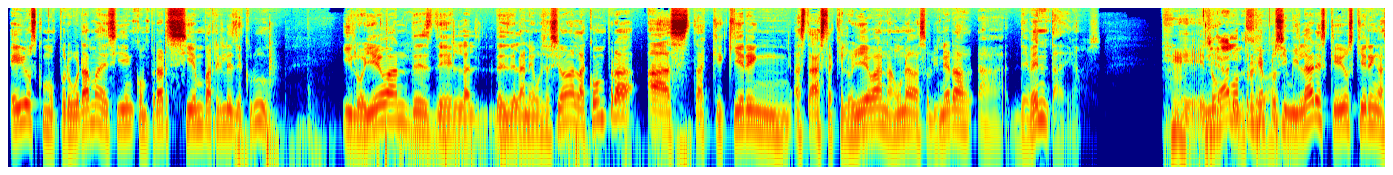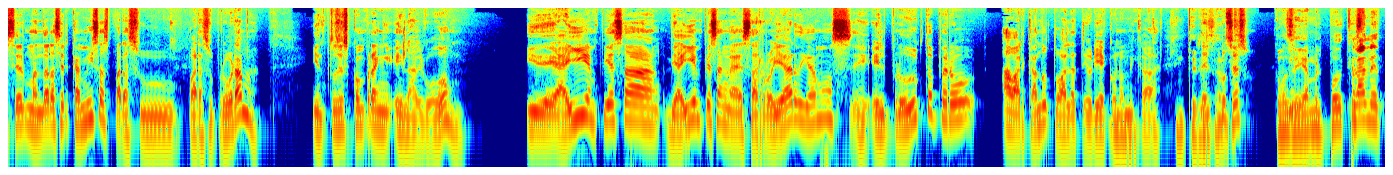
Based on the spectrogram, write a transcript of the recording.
ellos como programa deciden comprar 100 barriles de crudo y lo llevan desde la, desde la negociación a la compra hasta que quieren, hasta, hasta que lo llevan a una gasolinera de venta, digamos. Hmm. Eh, otro ejemplo similar es que ellos quieren hacer, mandar a hacer camisas para su, para su programa. Y entonces compran el algodón. Y de ahí, empieza, de ahí empiezan a desarrollar, digamos, eh, el producto, pero abarcando toda la teoría económica del proceso. ¿Cómo se llama el podcast? Planet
